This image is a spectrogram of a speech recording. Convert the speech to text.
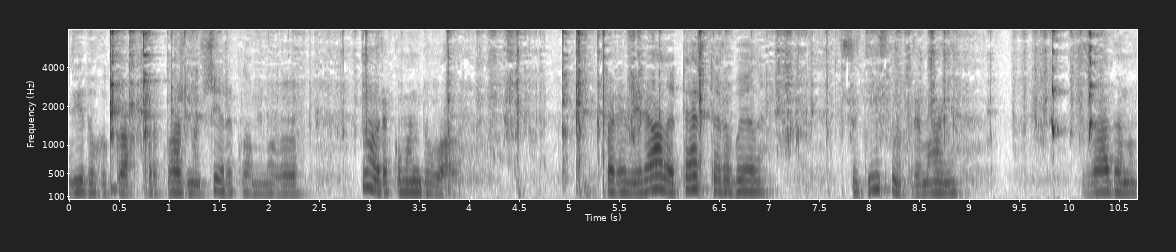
відгуках, прикладно всі рекламу, ну, рекомендували. Перевіряли, тести робили, що дійсно тримає задану.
